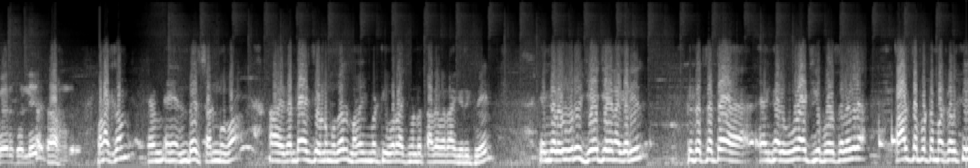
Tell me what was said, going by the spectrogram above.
பேரு சொல்லி வணக்கம். என் என் பேர் சண்முகம். ரெண்டாயிரத்தி ஒன்று முதல் மலைமட்டி ஊராட்சி மன்ற தலைவராக இருக்கிறேன். எங்கள் ஊர் ஜே ஜே நகரில் கிட்டத்தட்ட எங்கள் ஊராட்சியை பொறுத்தளவில் தாழ்த்தப்பட்ட மக்களுக்கு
